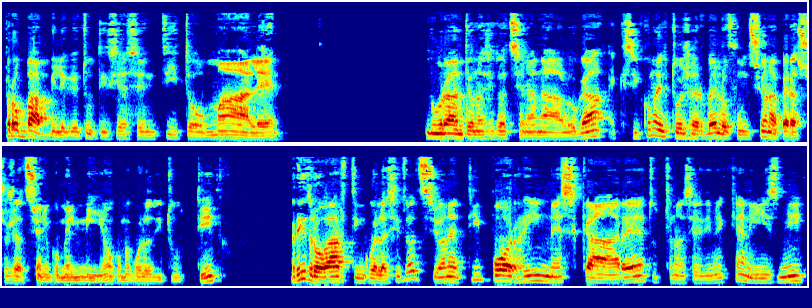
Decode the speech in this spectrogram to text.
Probabile che tu ti sia sentito male durante una situazione analoga e che siccome il tuo cervello funziona per associazioni come il mio, come quello di tutti, ritrovarti in quella situazione ti può rinnescare tutta una serie di meccanismi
